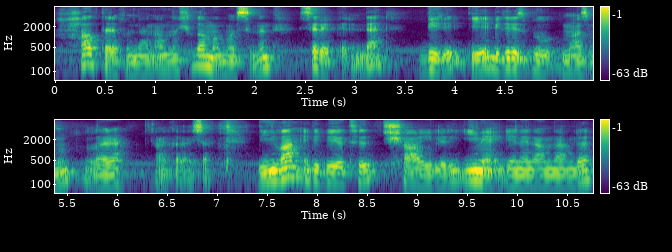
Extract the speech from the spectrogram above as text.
halk tarafından anlaşılamamasının sebeplerinden biri diyebiliriz bu mazmunlara arkadaşlar. Divan edebiyatı şairleri yine genel anlamda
